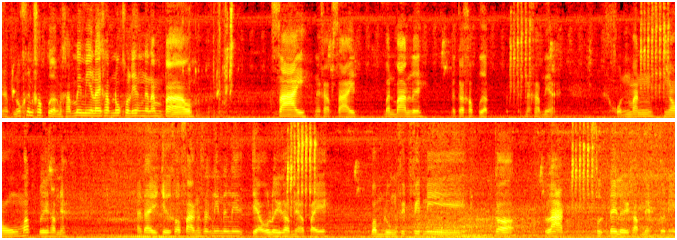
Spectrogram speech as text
แบบนกขึ้นข้าวเปลือกนะครับ ไม่มีอะไรครับนกเขาเลี้ยงในน้ำเปล่าทรายนะครับทรายบ้านๆเลย แล้วก็ข้าวเปลือกนะครับ เนี่ย ขนมันเงามัดเลยครับเนี่ยถ้าได้เจอข้าวฟังสักนิดนึงนี่แจ๋วเลยครับเนี่ยไปบำรุงฟิตฟิตๆนี่ก็ลาก ฝึกได้เลยครับเนี่ยตัวนี้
